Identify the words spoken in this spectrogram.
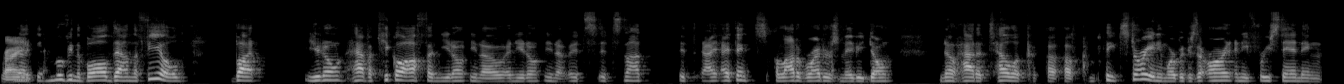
Right. Like moving the ball down the field, but you don't have a kickoff and you don't, you know, and you don't, you know, it's it's not it I, I think a lot of writers maybe don't know how to tell a, a, a complete story anymore because there aren't any freestanding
